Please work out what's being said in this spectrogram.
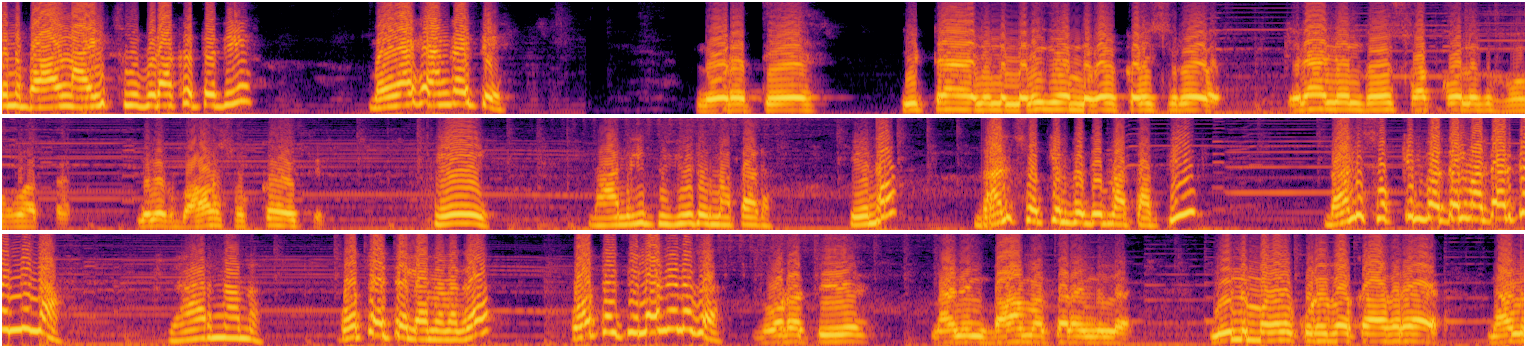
ಏನ್ ಬಾಳ್ ನಾಯಿ ಚೂ ಬಿಡಾಕತ್ತದಿ ಮೈಯಾಗ ಹೆಂಗೈತಿ? ನೋಡತ್ತಿ ಇಟ್ಟ ನಿನ್ನ ಮನೆಗೆ ಮಗಳು ಕಳಿಸಿರು ಇನ್ನ ನಿಂದು ಸೊಕ್ಕ ಅನ್ನೋದು ಹೋಗುವತ್ತ ನಿನಗ್ ಬಹಳ ಸೊಕ್ಕ ಐತಿ. ಏಯ್ ನಾನಿಗೆ ಬಿಗಿಡು ಮಾತಾಡ. ಏನ? ನಾನ್ ಸೊಕ್ಕಿನ ಬಗ್ಗೆ ಮಾತಾಡ್ತಿ? ನಾನು ಸೊಕ್ಕಿನ ಬಗ್ಗೆ ಮಾತಾಡ್ತೇನೆ ನಿನ್ನ? ಯಾರ್ ನಾನು? ಗೊತ್ತೈತಿಲ್ಲ ನನಗ? ಗೊತ್ತೈತಿಲ್ಲ ನಿನಗ? ನೋಡತ್ತಿ ನಾನ್ ನಿನ್ನ ಬಾ ಮಾತಾಡಂಗಿಲ್ಲ. ನಿನ್ನ ಮಗಳು ಕೊಡ್ಬೇಕಾದ್ರೆ ನಾನು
